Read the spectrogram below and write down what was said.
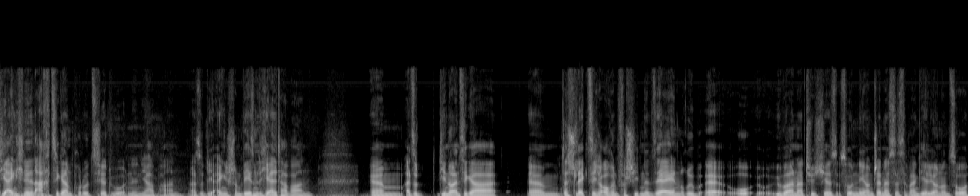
die eigentlich in den 80ern produziert wurden in Japan. Also die eigentlich schon wesentlich älter waren. Ähm, also die 90er ähm, das schlägt sich auch in verschiedenen Serien rüber, äh, über, natürlich hier so Neon Genesis Evangelion und so.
